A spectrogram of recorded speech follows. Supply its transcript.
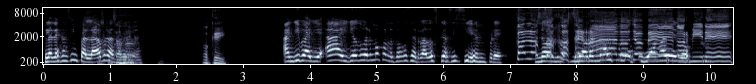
La deja sin palabras, Pues. Ok. Angie Valle, ay, yo duermo con los ojos cerrados casi siempre. Con los No, ojos no, cerrados yo me de- dormiré.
